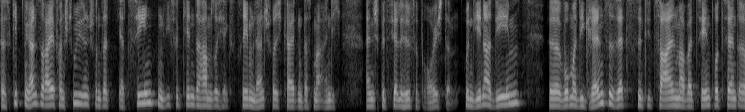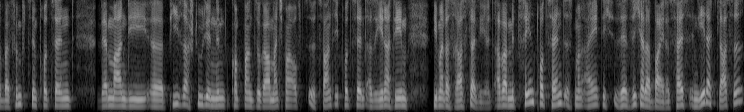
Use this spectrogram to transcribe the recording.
Es gibt eine ganze Reihe von Studien schon seit Jahrzehnten, wie viele Kinder haben solche extremen Lernschwierigkeiten, dass man eigentlich eine spezielle Hilfe bräuchte. Und je nachdem, äh, wo man die Grenze setzt, sind die Zahlen mal bei 10 Prozent oder bei 15 Prozent. Wenn man die äh, PISA-Studien nimmt, kommt man sogar manchmal auf 20 äh, Prozent, also je nachdem, wie man das Raster wählt. Aber mit 10 Prozent ist man eigentlich sehr sicher dabei. Das heißt, in jeder Klasse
